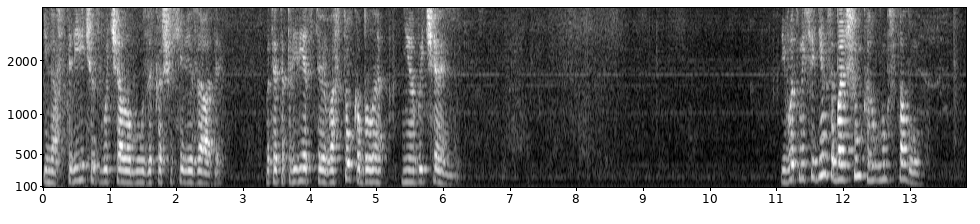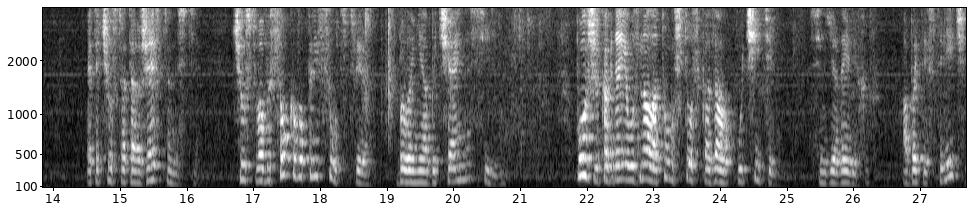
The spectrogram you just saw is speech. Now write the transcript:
и навстречу звучала музыка Шахерезады. Вот это приветствие Востока было необычайным. И вот мы сидим за большим круглым столом. Это чувство торжественности, чувство высокого присутствия было необычайно сильным. Позже, когда я узнал о том, что сказал учитель семье Рерихов об этой встрече,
